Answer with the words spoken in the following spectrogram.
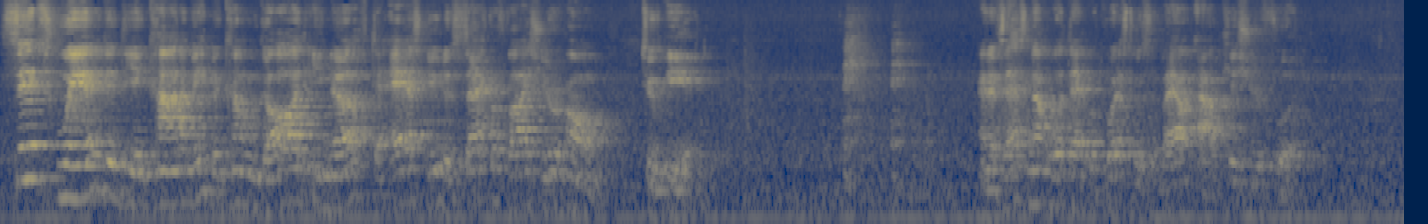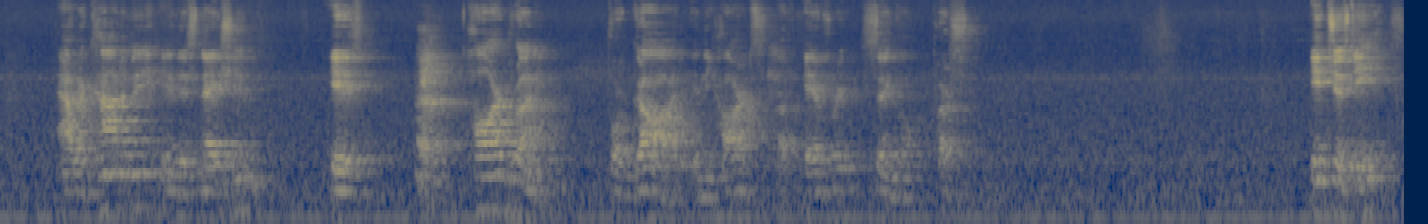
Since when did the economy become God enough to ask you to sacrifice your home to it? And if that's not what that request was about, I'll kiss your foot. Our economy in this nation is hard running for God in the hearts of every single person. It just is.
